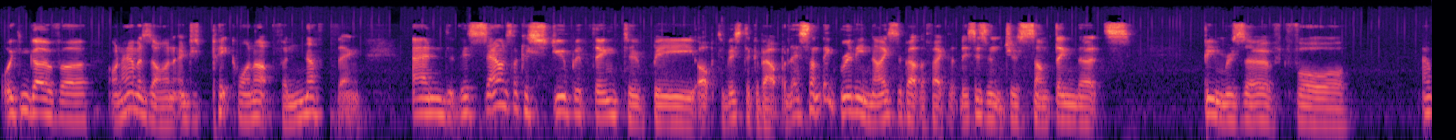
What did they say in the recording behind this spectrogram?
Or you can go over on Amazon and just pick one up for nothing. And this sounds like a stupid thing to be optimistic about, but there's something really nice about the fact that this isn't just something that's been reserved for I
